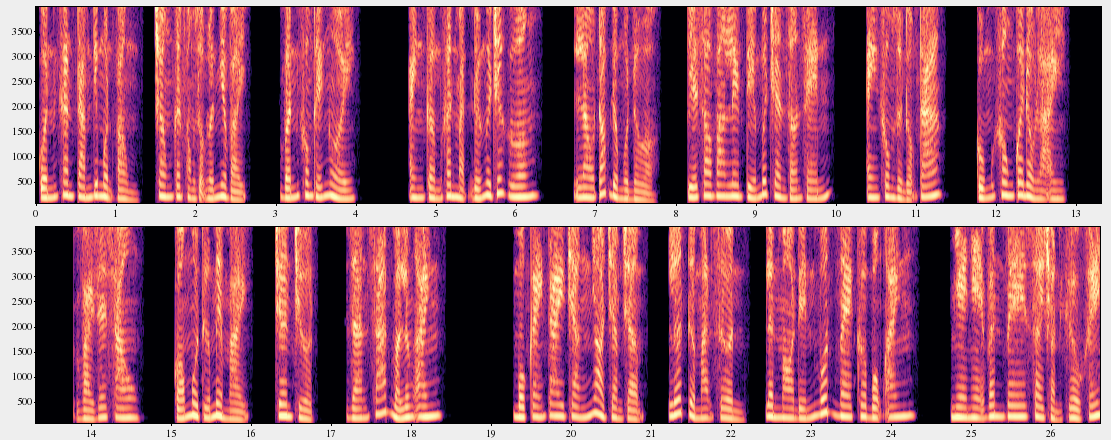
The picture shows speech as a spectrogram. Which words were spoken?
Quấn khăn tắm đi một vòng trong căn phòng rộng lớn như vậy, vẫn không thấy người. Anh cầm khăn mặt đứng ở trước gương, lau tóc được một nửa, phía sau vang lên tiếng bước chân rón rén. Anh không dừng động tác, cũng không quay đầu lại. Vài giây sau, có một thứ mềm mại, trơn trượt, dán sát vào lưng anh. Một cánh tay trắng nhỏ chậm chậm, lướt từ mạn sườn, lần mò đến vuốt ve cơ bụng anh, nhẹ nhẹ vân ve xoay tròn khiêu khích.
